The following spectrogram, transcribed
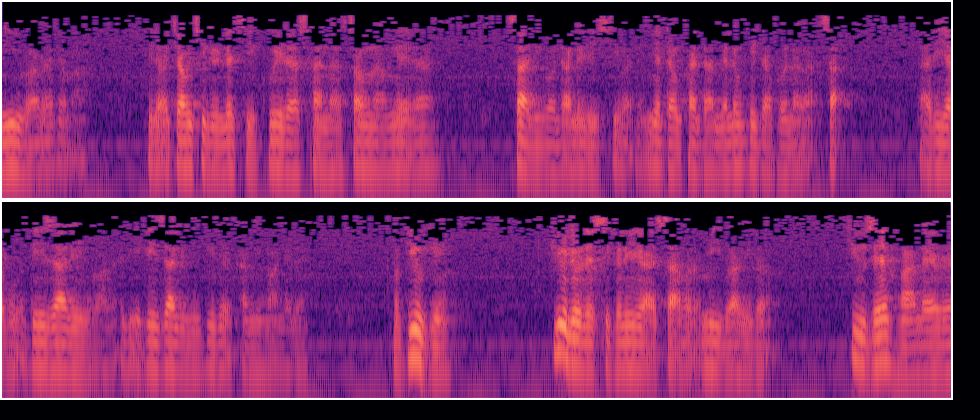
နီးပါပဲဒီမှာ ဒီတော့အကြောင်းရှိလို့လက်ရှိကိုယ်တာဆန္ဒစောင်းတာငဲ့တာစသည်ပေါ့ဒါလေးတွေရှိပါတယ်မျက်တောင်ခတ်တာမျက်လုံးပိတ်တာဘုရားကအစဒါအရိယဘုအသေးစားလေးပါပဲအဒီအသေးစားလေးကိုပြုတဲ့အခါမျိုးမှလည်းမပြုခင်ပြုလို့တဲ့စိတ်ကလေးကအစပါတော့မိသွားပြီးတော့ကျူစဲမှလည်းပဲ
